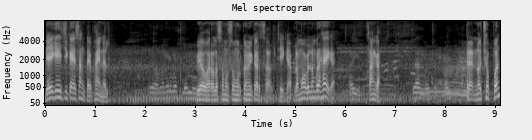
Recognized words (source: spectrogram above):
द्या घ्यायची काय सांगताय फायनल व्यवहाराला समोर समोर कमी करचाल ठीक आहे. आपला मोबाईल नंबर आहे का? सांगा. त्र्याण्णव छप्पन.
